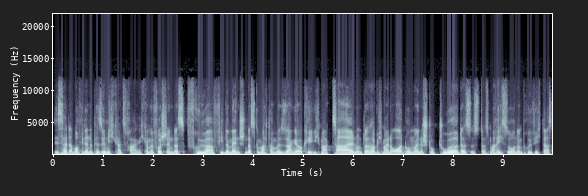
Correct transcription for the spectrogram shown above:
ist halt aber auch wieder eine Persönlichkeitsfrage. Ich kann mir vorstellen, dass früher viele Menschen das gemacht haben, weil sie sagen, ja, okay, ich mag Zahlen und da habe ich meine Ordnung, meine Struktur, das ist, das mache ich so und dann prüfe ich das.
